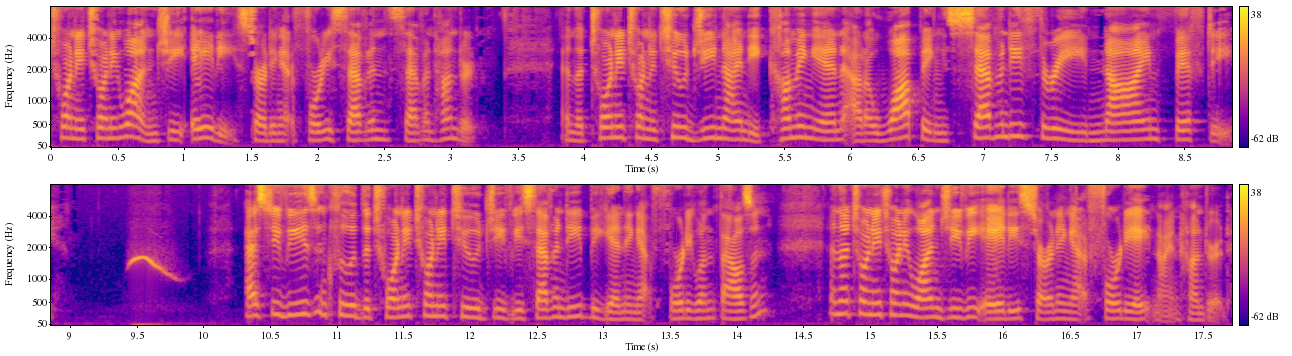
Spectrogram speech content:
2021 G80 starting at 47,700, and the 2022 G90 coming in at a whopping 73,950. SUVs include the 2022 GV70 beginning at 41,000 and the 2021 GV80 starting at 48,900.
